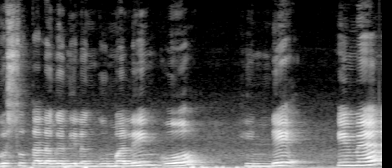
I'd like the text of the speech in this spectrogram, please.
gusto talaga nilang gumaling o hindi. Amen?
